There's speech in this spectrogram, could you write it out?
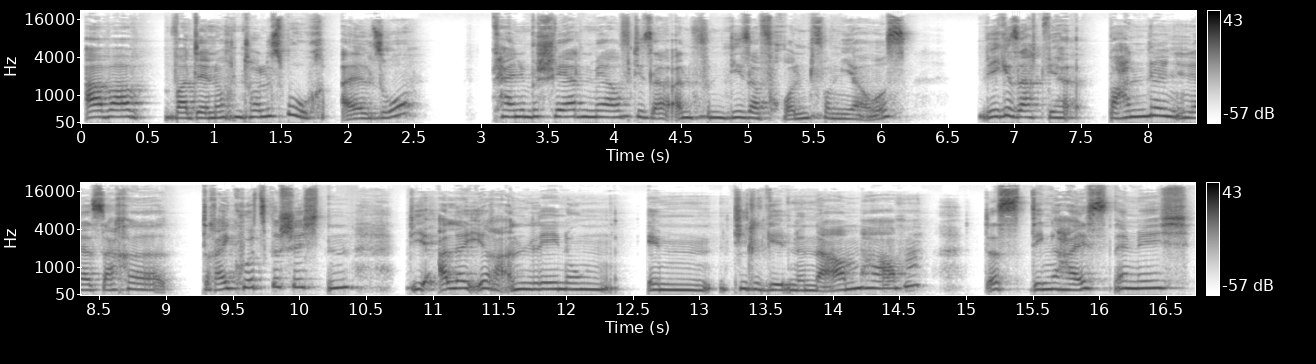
aber war dennoch ein tolles Buch. Also keine Beschwerden mehr auf dieser, von dieser Front von mir aus. Wie gesagt, wir behandeln in der Sache drei Kurzgeschichten, die alle ihre Anlehnung im titelgebenden Namen haben. Das Ding heißt nämlich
